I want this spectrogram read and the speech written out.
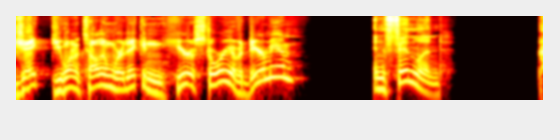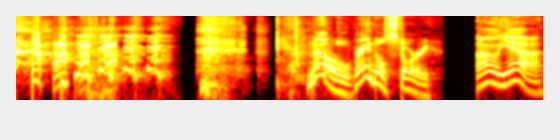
Jake, do you want to tell them where they can hear a story of a Deerman? In Finland. no, Randall's story. Oh yeah,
